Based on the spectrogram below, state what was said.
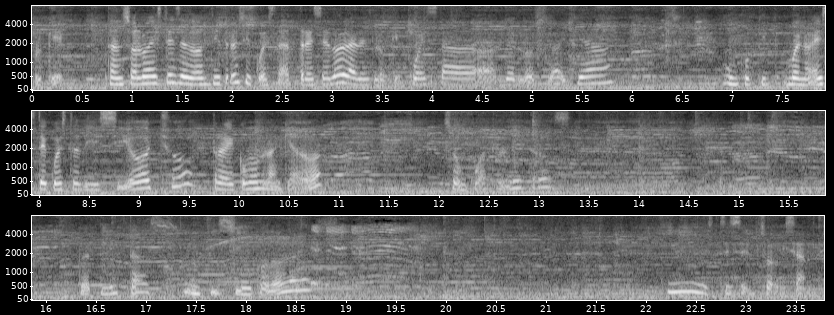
porque tan solo este es de 2 litros y cuesta 13 dólares, lo que cuesta de los allá un poquito. Bueno, este cuesta 18, trae como blanqueador, son 4 litros. Perlitas, 25 dólares. Y este es el suavizante.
